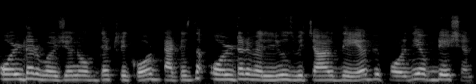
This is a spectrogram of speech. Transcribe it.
older version of that record that is the older values which are there before the updation.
